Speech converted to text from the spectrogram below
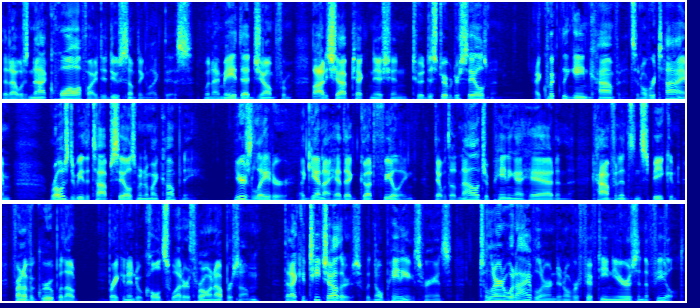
that I was not qualified to do something like this. When I made that jump from body shop technician to a distributor salesman, I quickly gained confidence and over time rose to be the top salesman in my company. Years later, again, I had that gut feeling that with the knowledge of painting I had and the confidence in speak in front of a group without breaking into a cold sweat or throwing up or something, that I could teach others with no painting experience to learn what I've learned in over 15 years in the field.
